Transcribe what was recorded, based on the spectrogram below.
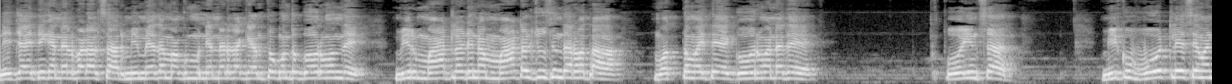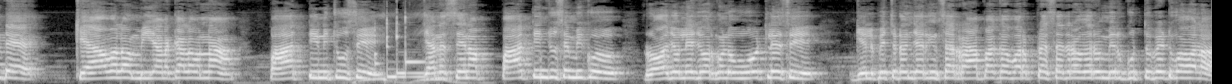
నిజాయితీగా నిలబడాలి సార్. మీ మీద మాకు నిన్నటిదాకా ఎంతో కొంత గౌరవం ఉంది. మీరు మాట్లాడిన మాటలు చూసిన తర్వాత మొత్తం అయితే గౌరవం అన్నదే పోయింది సార్. మీకు ఓట్లు వేసామంటే కేవలం మీ వెనకాల ఉన్న పార్టీని చూసి జనసేన పార్టీని చూసి మీకు రాజుల నియోజకవర్గంలో ఓట్లేసి గెలిపించడం జరిగింది సార్. రాపాక వరప్రసాదరావు గారు మీరు గుర్తుపెట్టుకోవాలా?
